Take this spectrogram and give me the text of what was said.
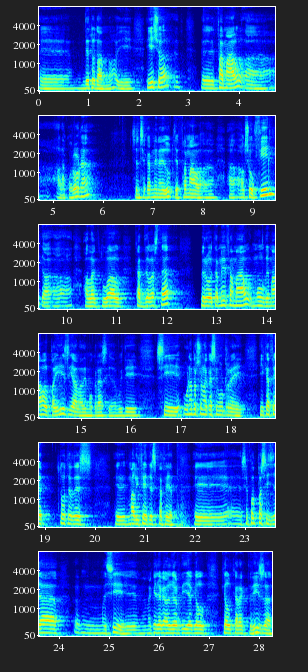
eh, de tothom. No? I, I això eh, fa mal a, a la corona, sense cap mena de dubte, fa mal a, a, al seu fill, a, a, a l'actual cap de l'Estat, però també fa mal, molt de mal al país i a la democràcia. Vull dir, si una persona que ha sigut rei i que ha fet totes les eh, malifetes que ha fet, eh, se pot passejar eh, així, en aquella gallardia que el, que el caracteritza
